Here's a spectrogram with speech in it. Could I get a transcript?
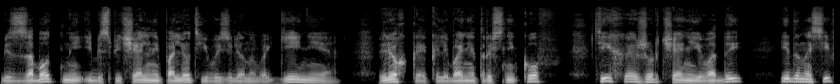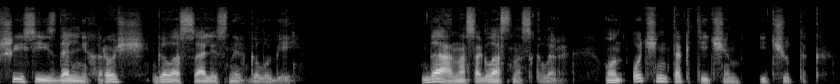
беззаботный и беспечальный полет его зеленого гения, легкое колебание тростников, тихое журчание воды и доносившиеся из дальних рощ голоса лесных голубей. Да, она согласна с Клэр. Он очень тактичен и чуток.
